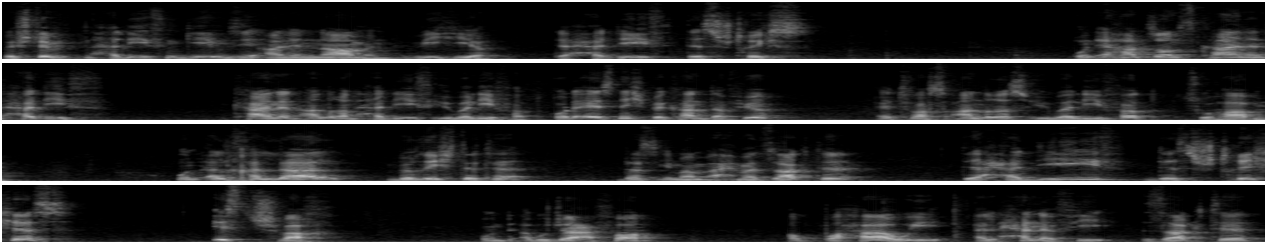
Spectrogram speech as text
Bestimmten Hadithen geben sie einen Namen, wie hier, der Hadith des Strichs. Und er hat sonst keinen Hadith, keinen anderen Hadith überliefert. Oder er ist nicht bekannt dafür, etwas anderes überliefert zu haben. Und Al-Khalal berichtete, dass Imam Ahmad sagte, der Hadith des Striches ist schwach. Und Abu Ja'far al-Tahawi al-Hanafi sagte,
